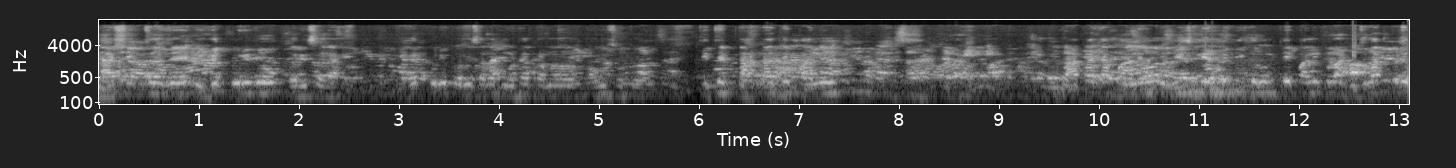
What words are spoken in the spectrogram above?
नाशिकचं जे इगतपुरी जो परिसर आहे इगतपुरी परिसरात मोठ्या प्रमाणावर पाऊस होतो. तिथे टाटा ते पाणी टाटाच्या पाण्यावर वीज निर्मिती करून ते पाणी पुन्हा गुजरातकडे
